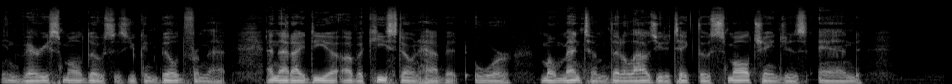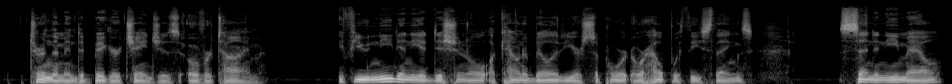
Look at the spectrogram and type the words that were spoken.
in very small doses. You can build from that. And that idea of a keystone habit or momentum that allows you to take those small changes and turn them into bigger changes over time. If you need any additional accountability or support or help with these things, send an email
